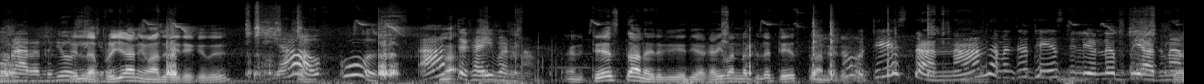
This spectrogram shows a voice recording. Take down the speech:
போறாருன்னு இல்லை பிரியாணி மாதிரி இருக்குது. யா ஆஃப் கோர்ஸ் ஆட்ட கை பண்ணா டேஸ்ட் தானே இருக்கு கேஜியா. கைவண்ணத்தில் டேஸ்ட் தானே இருக்கு. டேஸ்ட் தான். நான் சமைச்சா டேஸ்ட் இல்லைன்னு எப்பயாவது நான்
